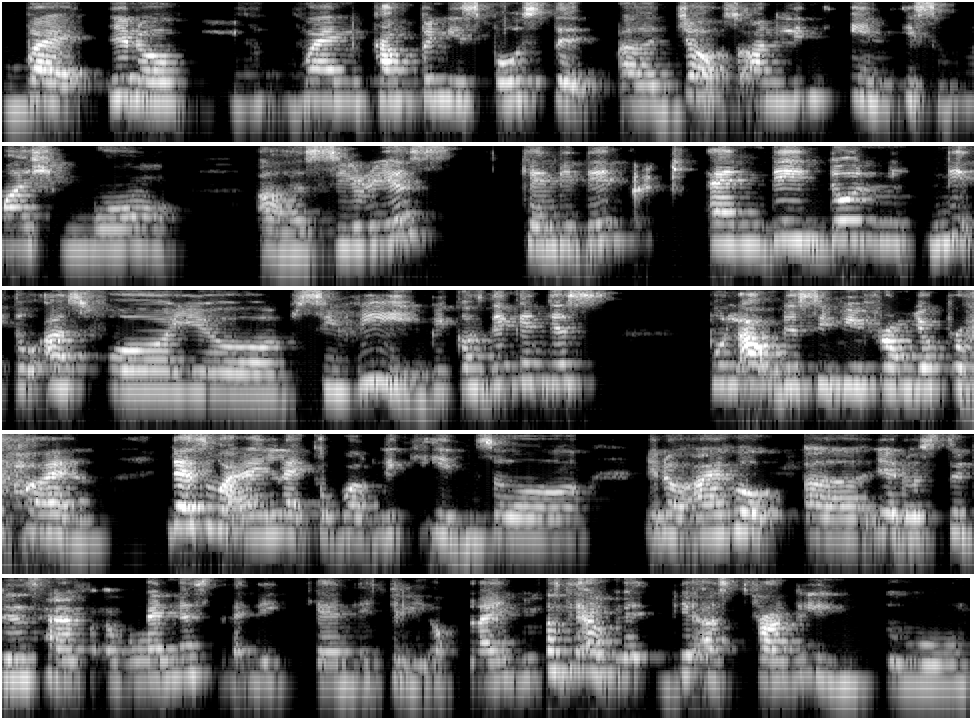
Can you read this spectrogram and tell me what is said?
but you know when companies posted uh, jobs on linkedin is much more uh, serious candidate and they don't need to ask for your cv because they can just pull out the cv from your profile. That's what i like about linkedin. So you know i hope uh, you know students have awareness that they can actually apply because they are they are struggling to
